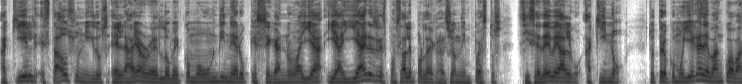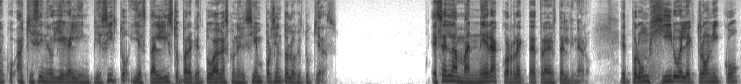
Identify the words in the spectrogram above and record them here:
aquí en Estados Unidos, el IRS lo ve como un dinero que se ganó allá y allá eres responsable por la declaración de impuestos. Si se debe algo, aquí no pero como llega de banco a banco, aquí ese dinero llega limpiecito y está listo para que tú hagas con el 100% lo que tú quieras. Esa es la manera correcta de traerte el dinero. Eh, por un giro electrónico,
